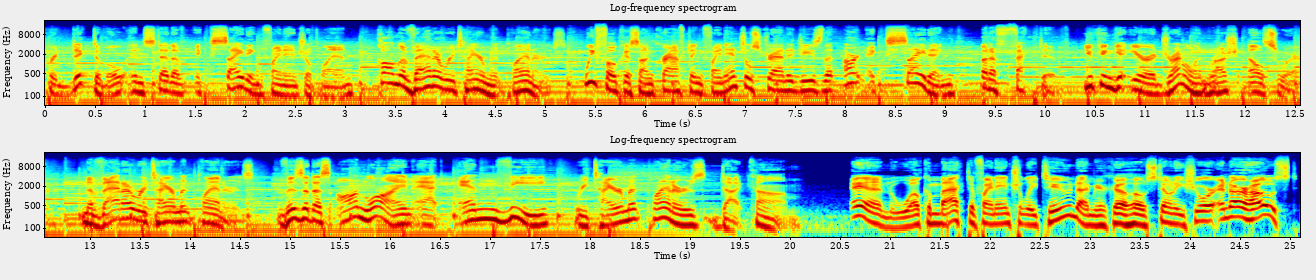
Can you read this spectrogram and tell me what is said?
predictable instead of exciting financial plan, call Nevada Retirement Planners. We focus on crafting financial strategies that aren't exciting but effective. You can get your adrenaline rush elsewhere. Nevada Retirement Planners. Visit us online at nvretirementplanners.com. And welcome back to Financially Tuned. I'm your co host, Tony Shore, and our host,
